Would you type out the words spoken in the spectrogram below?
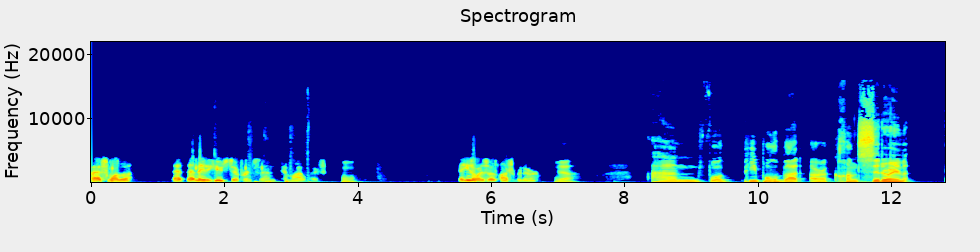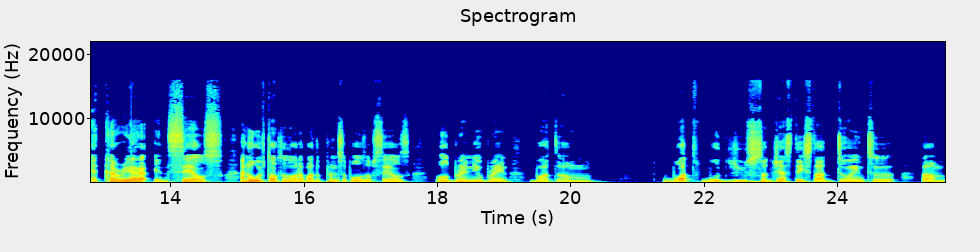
that's one of the that that made a huge difference in in my life Hmm. you know as an entrepreneur Yeah. And for people that are considering a career in sales, I know we've talked a lot about the principles of sales, old brain, new brain, but um, what would you suggest they start doing to um,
